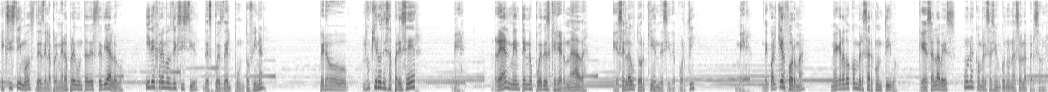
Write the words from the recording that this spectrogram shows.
Existimos desde la primera pregunta de este diálogo y dejaremos de existir después del punto final. Pero no quiero desaparecer. Mira, realmente no puedes querer nada es el autor quien decide por ti. Mira, de cualquier forma, me agradó conversar contigo, que es a la vez una conversación con una sola persona.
